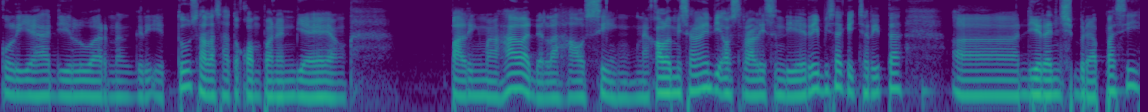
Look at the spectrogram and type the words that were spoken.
kuliah di luar negeri itu salah satu komponen biaya yang paling mahal adalah housing. Nah kalau misalnya di Australia sendiri bisa kayak cerita uh, di range berapa sih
